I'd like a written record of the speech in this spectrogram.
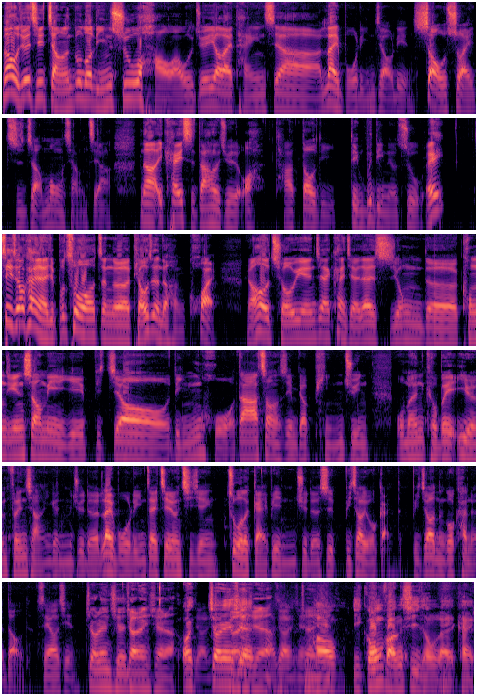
那我觉得其实讲了这么多林书豪啊，我觉得要来谈一下赖柏林教练，少帅执掌梦想家。那一开始大家会觉得哇，他到底顶不顶得住？诶，这周看起来就不错哦，整个调整的很快，然后球员现在看起来在使用的空间上面也比较灵活，大家上场时间比较平均。我们可不可以一人分享一个你们觉得赖柏林在这段期间做的改变，你们觉得是比较有感的，比较能够看得到的？谁要先？教练签教练先了，哦，教练先，教练先。好，以攻防系统来看，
